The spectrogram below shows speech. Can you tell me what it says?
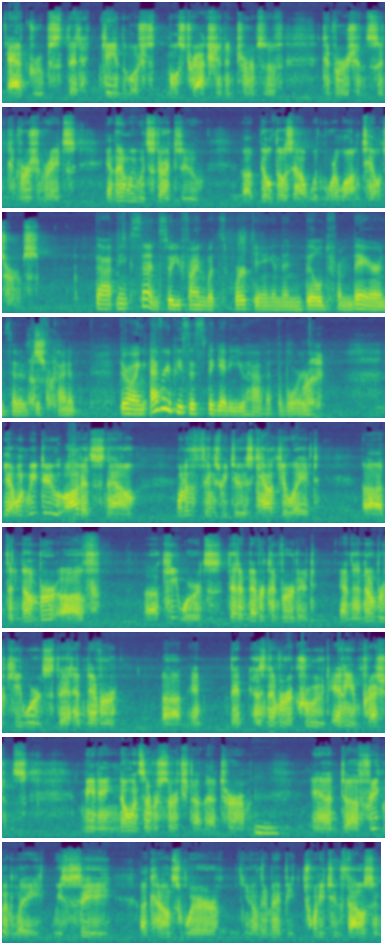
ad groups that gained the most most traction in terms of conversions and conversion rates, and then we would start to uh, build those out with more long tail terms. That makes sense. So you find what's working and then build from there instead of That's just right. kind of throwing every piece of spaghetti you have at the board. Right. Yeah, when we do audits now, one of the things we do is calculate uh, the number of uh, keywords that have never converted and the number of keywords that have never um, and that has never accrued any impressions, meaning no one's ever searched on that term. And uh, frequently we see accounts where you know there may be 22,000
